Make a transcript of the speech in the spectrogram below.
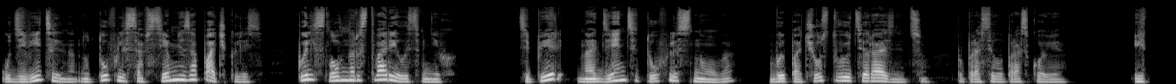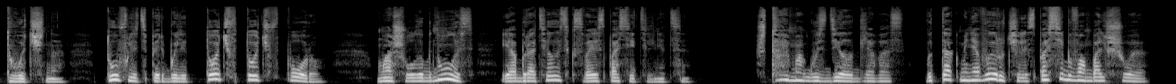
Удивительно, но туфли совсем не запачкались. Пыль словно растворилась в них. «Теперь наденьте туфли снова. Вы почувствуете разницу», — попросила Прасковья. И точно, туфли теперь были точь-в-точь в пору. Маша улыбнулась и обратилась к своей спасительнице. «Что я могу сделать для вас? Вы так меня выручили, спасибо вам большое!»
